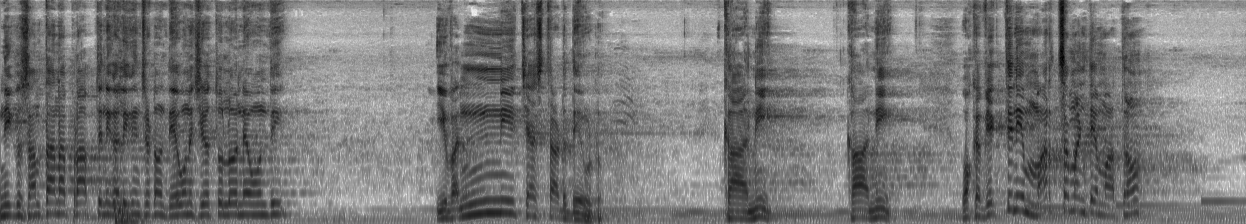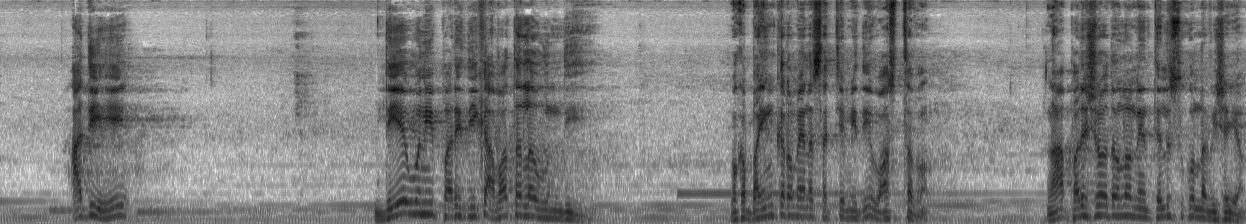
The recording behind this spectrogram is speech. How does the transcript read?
నీకు సంతాన ప్రాప్తిని కలిగించడం దేవుని చేతుల్లోనే ఉంది. ఇవన్నీ చేస్తాడు దేవుడు. కానీ కానీ ఒక వ్యక్తిని మార్చమంటే మాత్రం అది దేవుని పరిధికి అవతల ఉంది. ఒక భయంకరమైన సత్యం ఇది వాస్తవం. నా పరిశోధనలో నేను తెలుసుకున్న విషయం.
